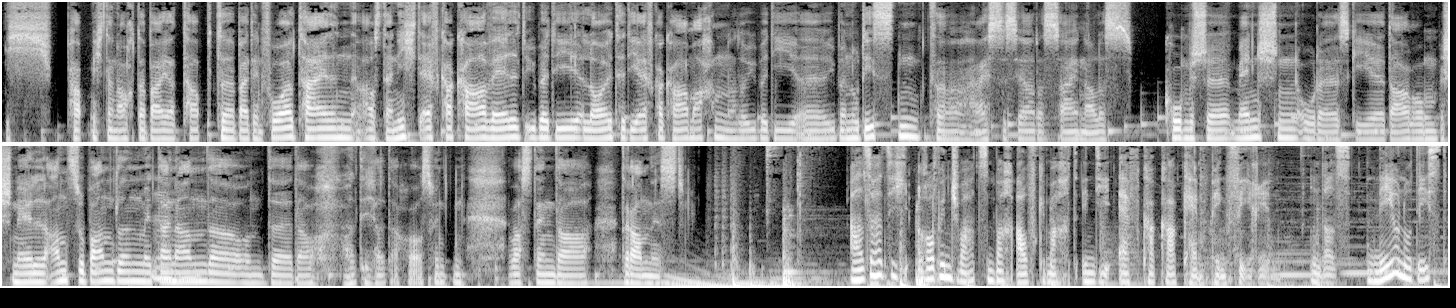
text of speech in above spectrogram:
Ich habe mich dann auch dabei ertappt äh, bei den Vorurteilen aus der Nicht-FKK-Welt über die Leute, die FKK machen, also über die äh, über Nudisten. Da heißt es ja, das seien alles komische Menschen oder es gehe darum, schnell anzubandeln miteinander mhm. und äh, da wollte ich halt auch herausfinden, was denn da dran ist. Also hat sich Robin Schwarzenbach aufgemacht in die FKK Campingferien und als Neonudist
